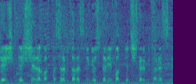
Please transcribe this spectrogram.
değişik değişik şeyler. Bak mesela bir tanesini göstereyim bak geçişlerin bir tanesini.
